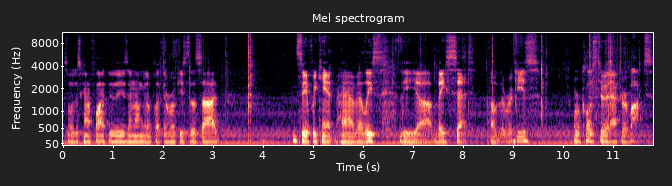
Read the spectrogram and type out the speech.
So we'll just kind of fly through these and I'm going to put the rookies to the side and see if we can't have at least the uh, base set of the rookies. We're close to it after a box.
